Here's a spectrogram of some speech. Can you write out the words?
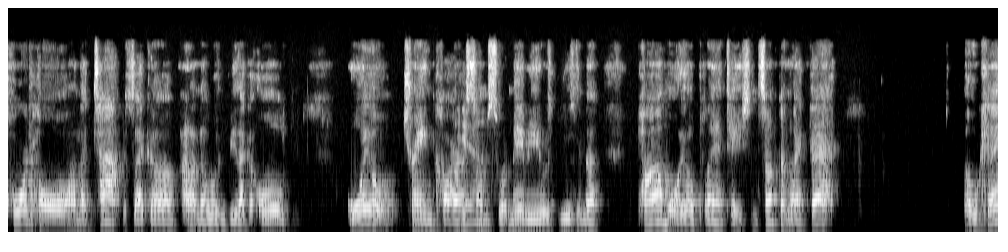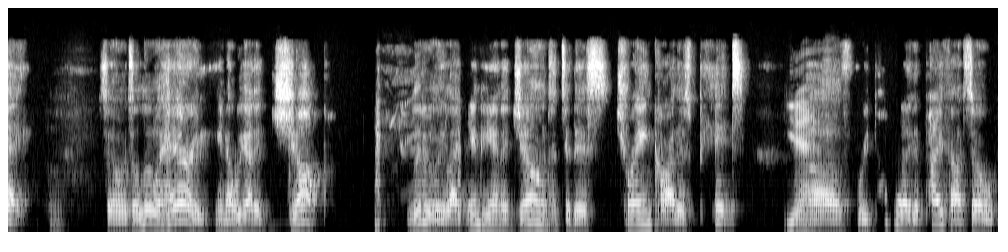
porthole on the top. It's like a, I don't know, would be like an old oil train car of Yeah. some sort. Maybe it was using a palm oil plantation, something like that. Okay. So it's a little hairy. You know, we got to jump literally like Indiana Jones into this train car, this pit Yes. of reticulated python. So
